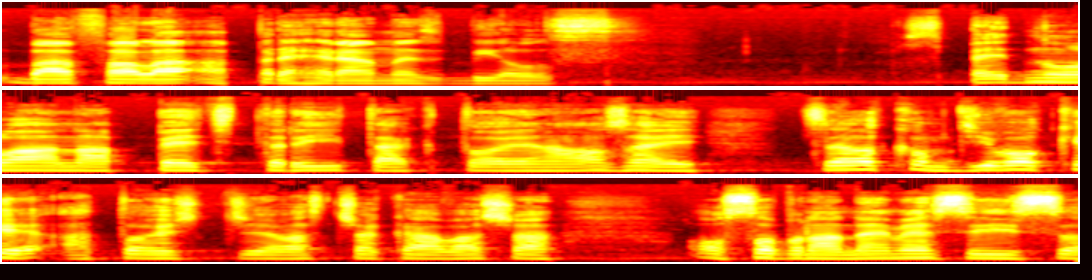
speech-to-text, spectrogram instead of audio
Buffalo a prehráme z Bills. Z 5-0 na 5-3, tak to je naozaj celkom divoké a to ešte vás čaká vaša osobná nemesis uh,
